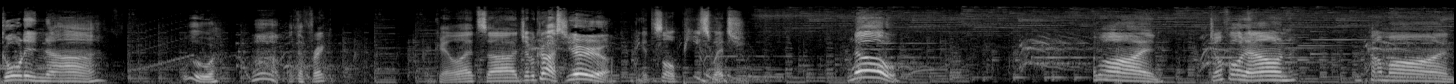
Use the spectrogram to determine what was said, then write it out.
golden, uh, ooh, what the frick? Okay, let's, uh, jump across, yeah! Get this little P-switch. No! Come on! Don't fall down! Come on!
